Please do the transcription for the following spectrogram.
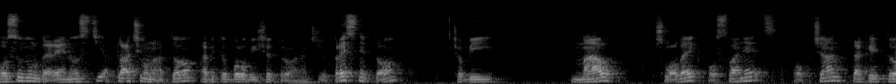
posunul verejnosti a tlačil na to, aby to bolo vyšetrované. Čiže presne to, čo by mal človek, poslanec, občan v takejto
